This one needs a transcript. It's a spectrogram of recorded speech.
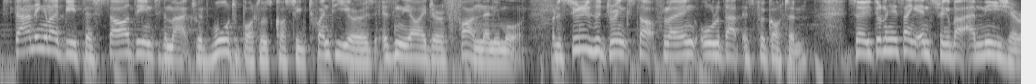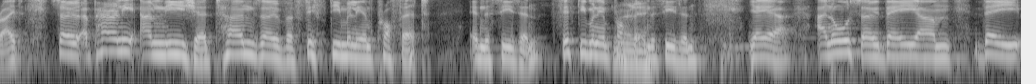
Standing in Ibiza sardine to the max with water bottles costing 20 euros isn't the idea of fun anymore. But as soon as the drinks start flowing, all of that is forgotten. So, you don't hear something interesting about amnesia, right? So, apparently, amnesia turns over 50 million profit in the season. 50 million profit Really? in the season. Yeah, yeah. And also they um, they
